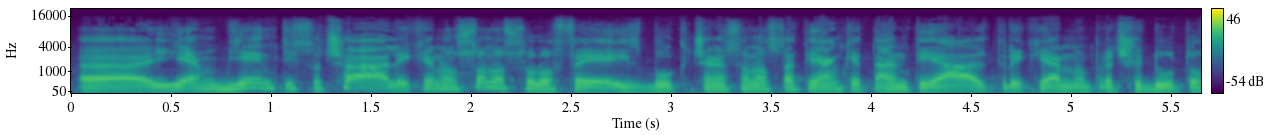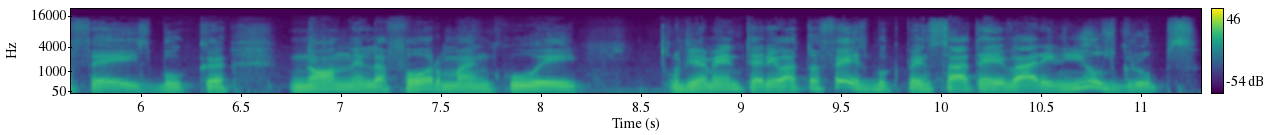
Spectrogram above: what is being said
eh, gli ambienti sociali che non sono solo Facebook, ce ne sono stati anche tanti altri che hanno preceduto Facebook, non nella forma in cui ovviamente è arrivato Facebook, pensate ai vari newsgroups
